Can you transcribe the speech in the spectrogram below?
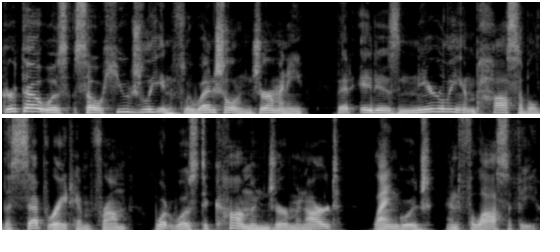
Goethe was so hugely influential in Germany that it is nearly impossible to separate him from what was to come in German art, language, and philosophy.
